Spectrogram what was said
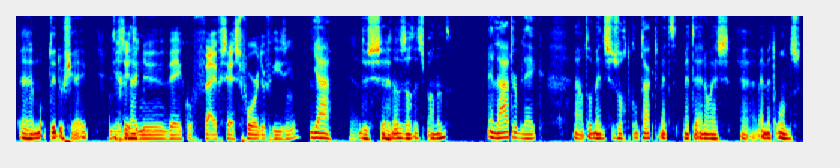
um, op dit dossier. Want we gelijk... zitten nu een week of vijf, zes voor de verkiezingen. Ja, ja. dus uh, dat is altijd spannend. En later bleek, een aantal mensen zocht contact met, met de NOS uh, en met ons.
